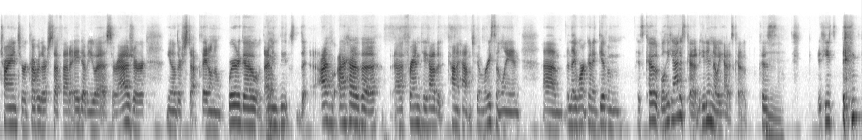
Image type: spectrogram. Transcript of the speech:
trying to recover their stuff out of AWS or Azure, you know, they're stuck. They don't know where to go. I mean, the, the, I've I have a, a, friend who had it kind of happen to him recently, and um, and they weren't going to give him his code. Well, he had his code. He didn't know he had his code because mm. he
